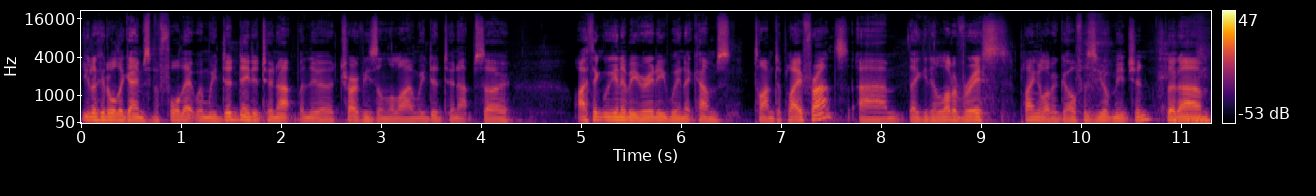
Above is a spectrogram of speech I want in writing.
you look at all the games before that when we did need to turn up, when there were trophies on the line, we did turn up. So I think we're going to be ready when it comes time to play France. Um, they get a lot of rest, playing a lot of golf, as you've mentioned. But um,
